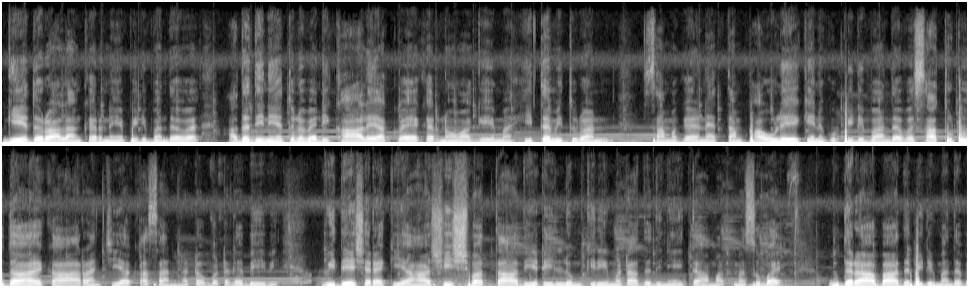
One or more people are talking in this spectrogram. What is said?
ගේ දොර අලංකරණය පිළිබඳව අද දිනය තුළ වැඩි කාලයක් වැය කරනවා වගේම හිත මිතුරන් සමග නැත්තම් පවුලේ කෙනෙකු පිළිබඳව සතුටුදායක ආරංචියක් අසන්නට ඔබට ලැබේවි. විදේශ රැකියා හා ශිෂ්වත් ආදියට ඉල්ලුම් කිරීමට අද දිනේ ඉතාමත්ම සුබයි. උදරාබාධ පිළිබඳව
